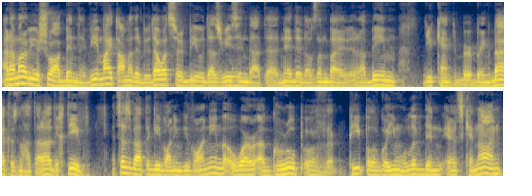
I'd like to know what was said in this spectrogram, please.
And Amar Rabbi Yeshua ben Levi, might Amad Rabbi Yehuda. What's Rabbi Yehuda's reason that uh, neder that was done by rabim you can't bring back? There's no hatara dichtiv. It says about the Givonim. Givonim were a group of people of Goyim who lived in Eretz Canaan.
